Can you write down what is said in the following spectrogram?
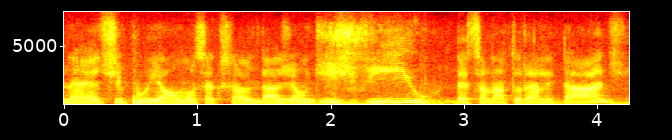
né, tipo, e a homossexualidade é um desvio dessa naturalidade,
